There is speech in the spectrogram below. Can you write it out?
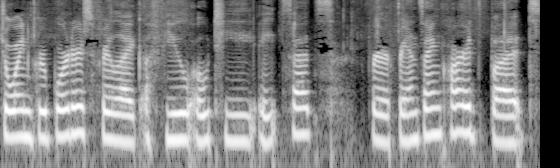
join group orders for like a few OT8 sets for fan sign cards, but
